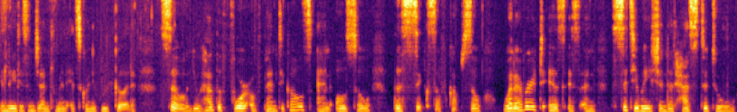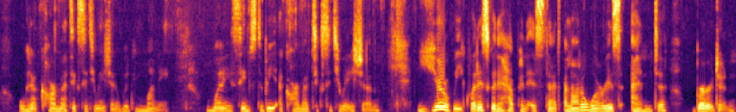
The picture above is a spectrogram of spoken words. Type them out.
ladies and gentlemen it's going to be good. So you have the four of pentacles and also the six of cups. So whatever it is is a situation that has to do with a karmatic situation with money money seems to be a karmatic situation. Your week, what is going to happen is that a lot of worries and burden.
